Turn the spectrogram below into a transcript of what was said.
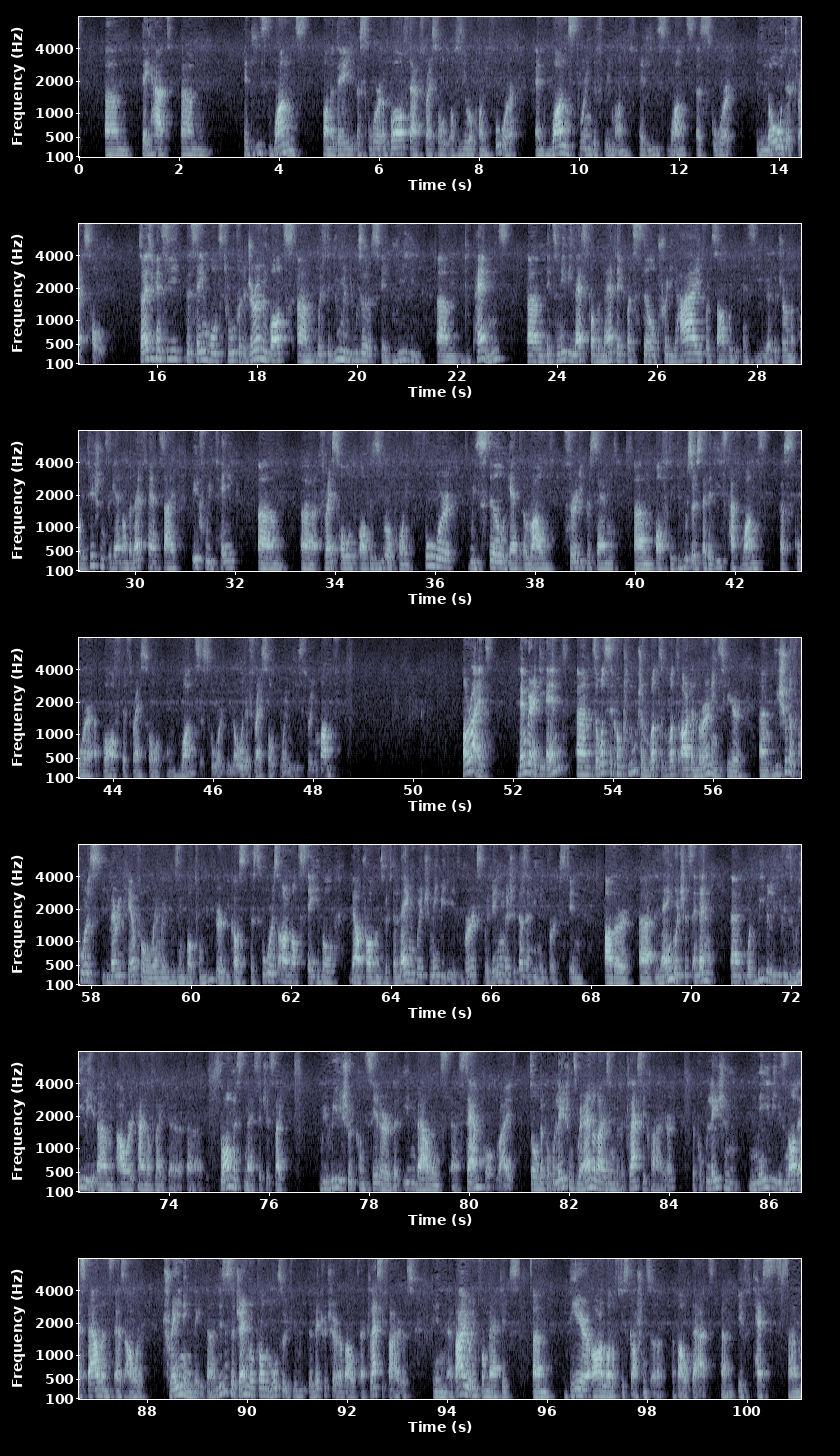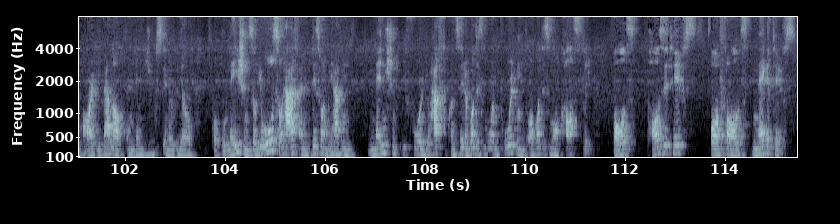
um, they had um, at least once on a day a score above that threshold of 0.4 and once during the three months, at least once a score below the threshold. So as you can see, the same holds true for the German bots. Um, with the human users, it really um, depends, um, it's maybe less problematic, but still pretty high. For example, you can see here the German politicians, again, on the left-hand side. If we take um, a threshold of 0.4, we still get around 30% um, of the users that at least have once a score above the threshold and once a score below the threshold during these three months. All right, then we're at the end. Um, so what's the conclusion? What, what are the learnings here? Um, we should, of course, be very careful when we're using Botometer because the scores are not stable. There are problems with the language. Maybe it works with English. It doesn't mean it works in other uh, languages. And then um, what we believe is really um, our kind of like uh, uh, strongest message is like we really should consider the imbalanced uh, sample, right? So the populations we're analyzing with a classifier, the population maybe is not as balanced as our training data. And this is a general problem also if you read the literature about uh, classifiers in uh, bioinformatics, um, there are a lot of discussions uh, about that. Um, if tests um, are developed and then used in a real population. So you also have, and this one we haven't mentioned before, you have to consider what is more important or what is more costly, false positives or false negatives.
